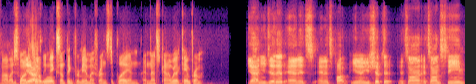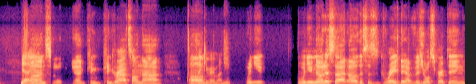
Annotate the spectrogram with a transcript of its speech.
Um, I just wanted yeah, to quickly well, make something for me and my friends to play, and and that's kind of where it came from. Yeah, and you did it, and it's and it's pop. You know, you shipped it. It's on it's on Steam. Yeah, yeah. Uh, and so and con- congrats on that. Oh, um, thank you very much. When you when you notice that, oh, this is great. They have visual scripting.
